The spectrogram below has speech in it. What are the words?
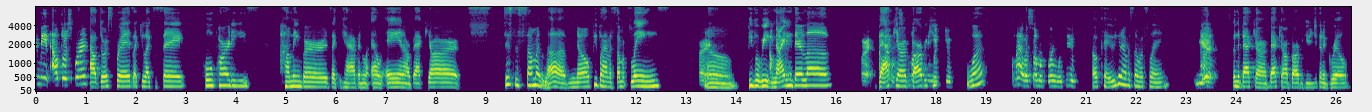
you mean outdoor spreads? Outdoor spreads, like you like to say, pool parties, hummingbirds, like we have in LA in our backyard. Just the summer love, you know. People having summer flings. Right. Um, people reigniting their love. Right. Backyard barbecue. What? I'm gonna have a summer fling with you. Okay, we can have a summer fling. Yeah. In the backyard, backyard barbecue. You're gonna grill.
